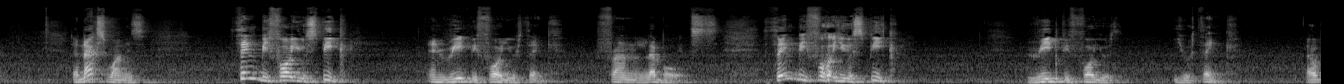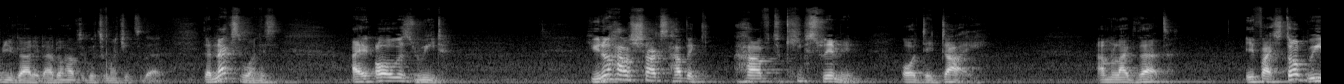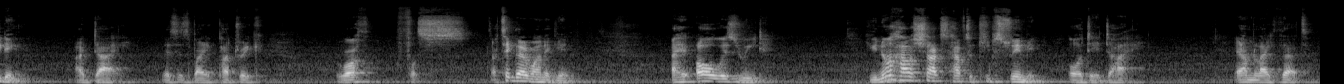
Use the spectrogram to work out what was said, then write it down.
The next one is think before you speak and read before you think. Fran Lebowitz. Think before you speak, read before you you think. I hope you got it. I don't have to go too much into that. The next one is I always read. You know how sharks have, a, have to keep swimming or they die? I'm like that. If I stop reading, I die. This is by Patrick Rothfuss. I'll take that one again. I always read. You know how sharks have to keep swimming or they die? I'm like that.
